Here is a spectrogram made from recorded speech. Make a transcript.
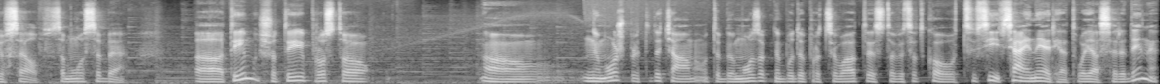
yourself, самого себе. А, тим, що ти просто не можеш прийти до тями, у тебе мозок не буде працювати 100%. Це всі, вся енергія твоя середини,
